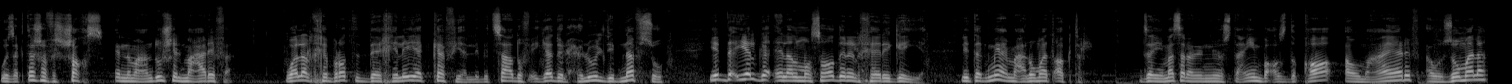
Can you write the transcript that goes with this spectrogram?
وإذا اكتشف الشخص إن ما عندوش المعرفة ولا الخبرات الداخلية الكافية اللي بتساعده في إيجاد الحلول دي بنفسه يبدأ يلجأ إلى المصادر الخارجية لتجميع معلومات أكتر زي مثلا إنه يستعين بأصدقاء أو معارف أو زملاء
